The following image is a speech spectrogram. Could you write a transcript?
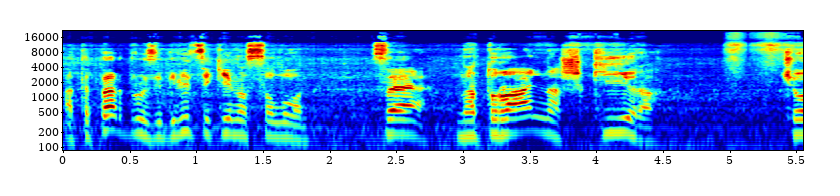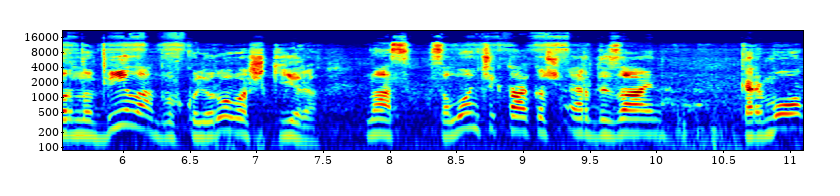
А тепер, друзі, дивіться, який у нас салон. Це натуральна шкіра. Чорно-біла, двохкольорова шкіра. У нас салончик також R-Design, кермо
